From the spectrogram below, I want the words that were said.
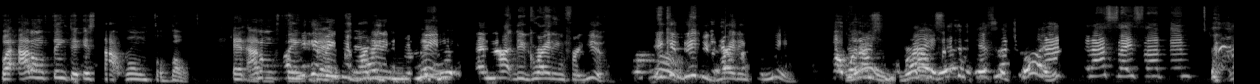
But I don't think that it's not room for both. And I don't think it can be degrading for me and not degrading for you. It can be degrading for me. But what right, I'm right, it's a, it's a choice. Can I say something?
